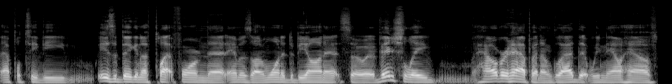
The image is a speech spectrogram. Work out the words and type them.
Apple TV is a big enough platform that Amazon wanted to be on it. So eventually, however it happened, I'm glad that we now have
